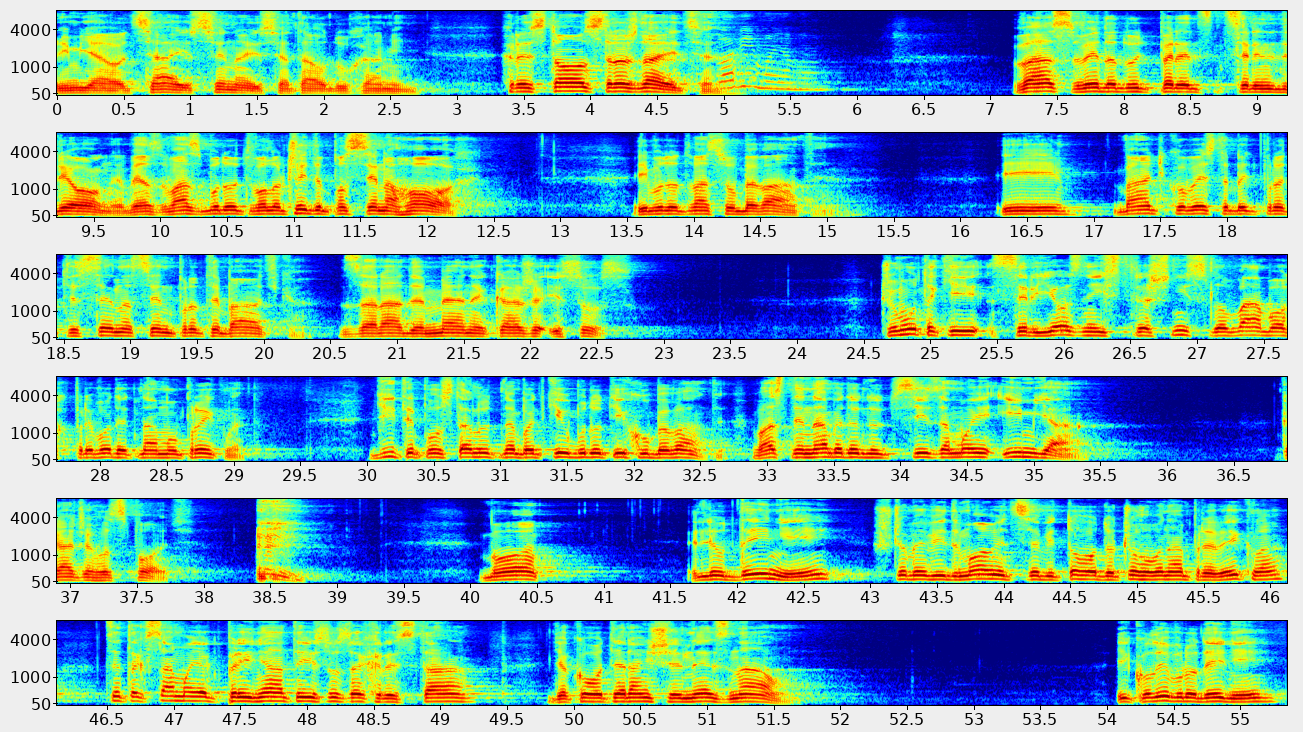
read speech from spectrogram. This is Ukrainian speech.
Ім'я Отця і Сина, і Святого Духа. Амінь. Христос страждається. Славімо Його. Вас видадуть перед вас, вас будуть волочити по синагогах і будуть вас убивати. І батько виступить проти сина, син проти батька. Заради мене, каже Ісус. Чому такі серйозні і страшні слова Бог приводить нам у приклад? Діти повстануть на батьків, будуть їх убивати. Вас ненавидять всі за моє ім'я каже Господь. Бо людині, щоб відмовитися від того, до чого вона привикла, це так само, як прийняти Ісуса Христа, якого ти раніше не знав. І коли в родині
